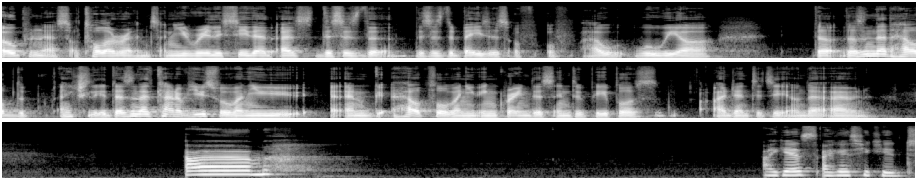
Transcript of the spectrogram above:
openness or tolerance and you really see that as this is the this is the basis of, of how who we are doesn't that help the actually doesn't that kind of useful when you and helpful when you ingrain this into people's identity on their own um i guess i guess you could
